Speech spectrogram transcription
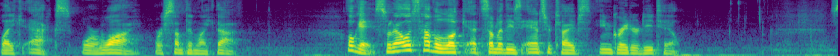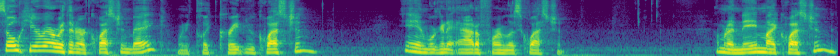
like x or y or something like that. Okay, so now let's have a look at some of these answer types in greater detail. So here we are within our question bank. We're going to click Create New Question, and we're going to add a formulas question. I'm going to name my question,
